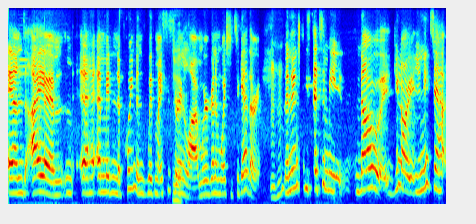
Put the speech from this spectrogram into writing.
and I um I made an appointment with my sister-in-law, and we are gonna watch it together. Mhm. And then she said to me, "No, you know, you need to ha-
